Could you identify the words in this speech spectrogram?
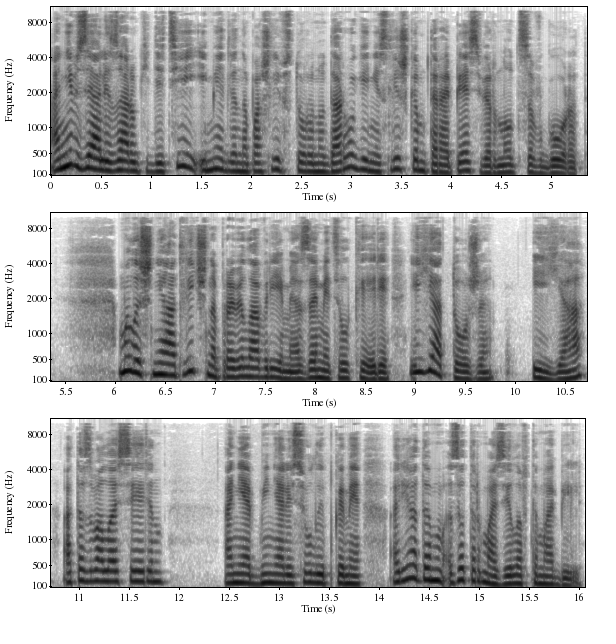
Они взяли за руки детей и медленно пошли в сторону дороги, не слишком торопясь вернуться в город. «Малышня отлично провела время», — заметил Кэрри. «И я тоже». «И я», — отозвалась Эрин. Они обменялись улыбками. Рядом затормозил автомобиль.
